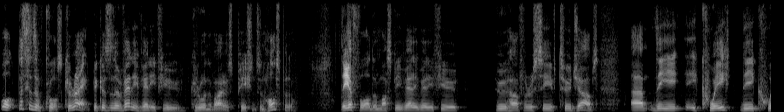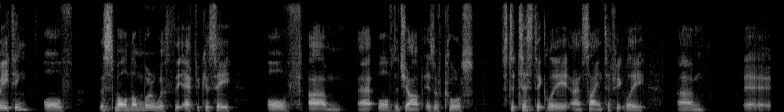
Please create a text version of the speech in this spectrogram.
Well, this is, of course, correct because there are very, very few coronavirus patients in hospital. Therefore, there must be very, very few who have received two jabs. Um, the equate the equating of this small number with the efficacy of um, uh, of the jab is, of course, statistically and scientifically um, uh,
